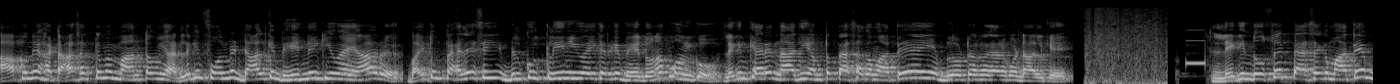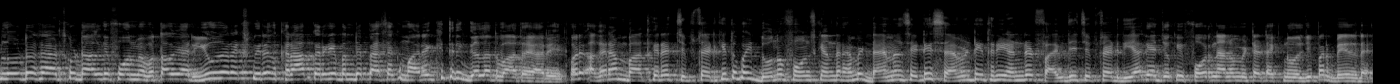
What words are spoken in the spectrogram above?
आप उन्हें हटा सकते हो, मैं मानता हूँ यार, लेकिन फ़ोन में डाल के भेजने क्यों है यार? भाई तुम पहले से ही बिल्कुल क्लीन यूआई करके भेज दो ना फ़ोन को। लेकिन कह रहे ना जी, हम तो पैसा कमाते हैं ये ब्लोटर वगैरह को डाल के। लेकिन दोस्तों पैसे कमाते हैं ब्लोटवेयर एड्स को डाल के फ़ोन में। बताओ यार यूज़र एक्सपीरियंस खराब करके बंदे पैसे कमा रहे हैं, कितनी गलत बात है यार ये। और अगर हम बात करें चिपसेट की तो भाई दोनों फोन्स के अंदर हमें Dimensity seventy three hundred five G chipset दिया गया, जो कि फोर नैनोमीटर टेक्नोलॉजी पर बेस्ड है।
